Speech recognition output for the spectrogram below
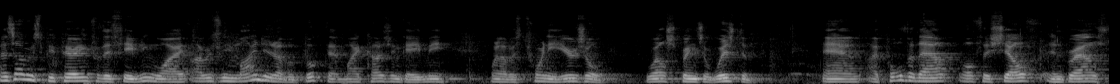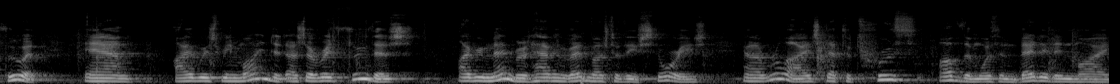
As I was preparing for this evening, why I was reminded of a book that my cousin gave me when I was 20 years old, Wellsprings of Wisdom. And I pulled it out off the shelf and browsed through it. And I was reminded as I read through this, I remembered having read most of these stories, and I realized that the truth of them was embedded in my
